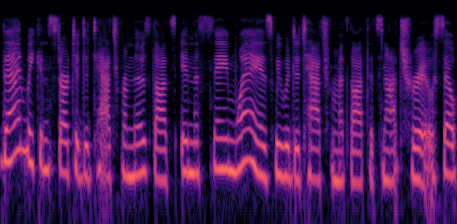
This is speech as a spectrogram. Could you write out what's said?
then we can start to detach from those thoughts in the same way as we would detach from a thought that's not true. So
